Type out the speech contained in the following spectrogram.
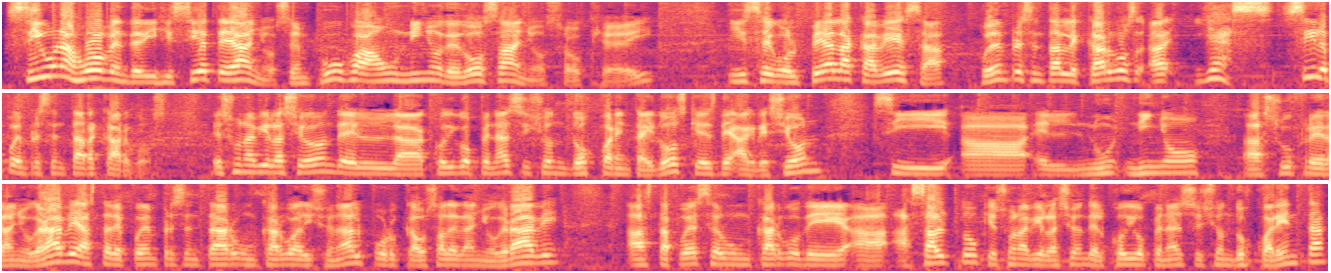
Si una joven de 17 años empuja a un niño de 2 años, ok, y se golpea la cabeza, ¿pueden presentarle cargos? Ah, yes, sí le pueden presentar cargos. Es una violación del ah, Código Penal sección 242, que es de agresión. Si ah, el niño sufre daño grave, hasta le pueden presentar un cargo adicional por causarle daño grave. Hasta puede ser un cargo de asalto, que es una violación del Código Penal sección 240.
